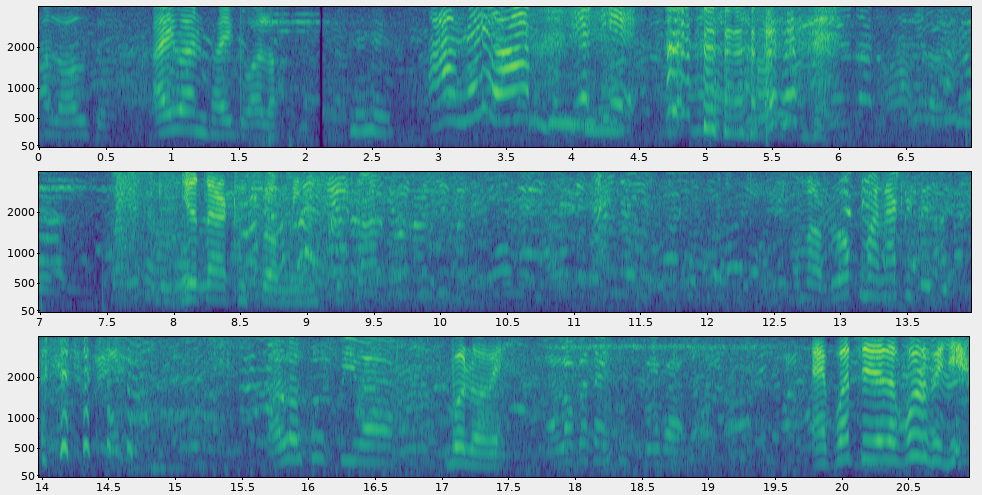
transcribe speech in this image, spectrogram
હાલો આવજો. આવ્યા ને ભાઈ હાલો. આમ નહીં આમ એ છે જો તારા ઠૂસવા મિની અમારા બ્લોકમાં નાખી દેજે. હાલો સૂપ પીવા. બોલો હવે. હાલો બધા સૂપ પીવા. એ પચી જાય તો પૂરું થઈ જાય.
